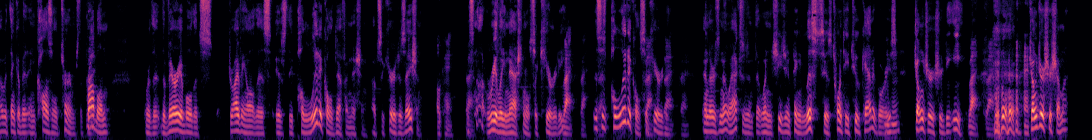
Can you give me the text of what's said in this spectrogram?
I would think of it in causal terms. The problem, right. or the, the variable that's driving all this, is the political definition of securitization. Okay. Right. It's not really national security. Right, right. This right. is political security. Right, right, right, And there's no accident that when Xi Jinping lists his 22 categories, mm-hmm. 政治是第一. Right, right. 政治是什么?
